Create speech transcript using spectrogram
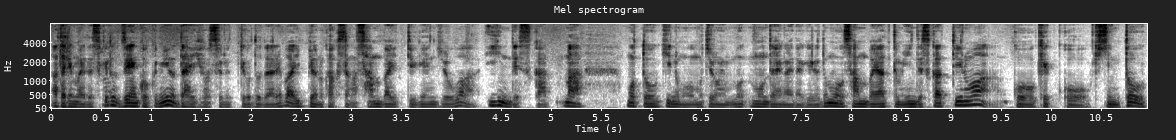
当たり前ですけど全国民を代表するってことであれば一票の格差が3倍っていう現状はいいんですか、まあ、もっと大きいのももちろんも問題外だけれども3倍あってもいいんですかっていうのはこう結構きちんと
